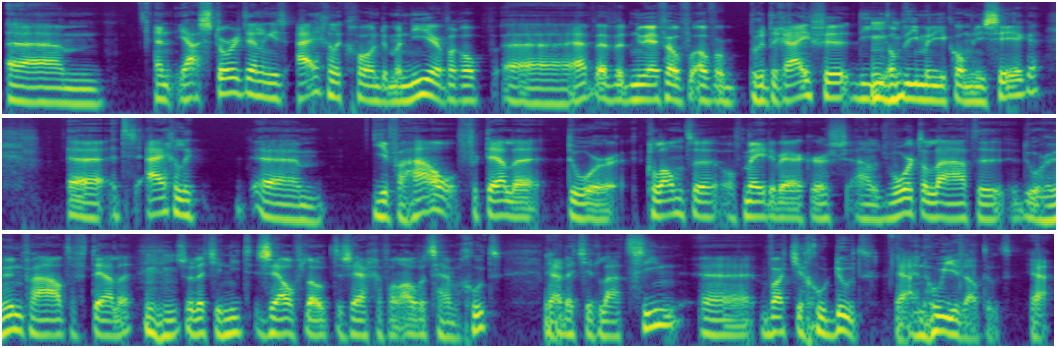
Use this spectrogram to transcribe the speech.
Ehm, en ja, storytelling is eigenlijk gewoon de manier waarop... hè, we hebben het nu even over, over bedrijven die Mhm. op die manier communiceren. Eh, het is eigenlijk ehm, je verhaal vertellen door klanten of medewerkers aan het woord te laten, door hun verhaal te vertellen, Mhm. zodat je niet zelf loopt te zeggen van, oh, wat zijn we goed, Ja. maar dat je het laat zien eh, wat je goed doet Ja. en hoe je dat doet. Ja,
